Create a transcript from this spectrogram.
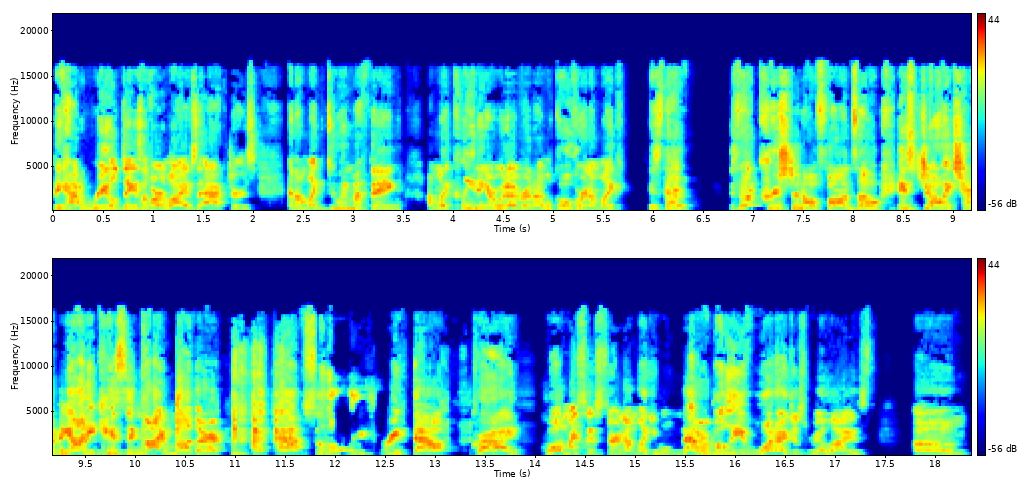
They had real Days of Our Lives actors. And I'm like doing my thing. I'm like cleaning or whatever. And I look over and I'm like, is that is that Kristian Alfonso? Is Joey Tribbiani kissing my mother? I absolutely freaked out, cried, called my sister, and I'm like, you will never believe what I just realized. Um,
